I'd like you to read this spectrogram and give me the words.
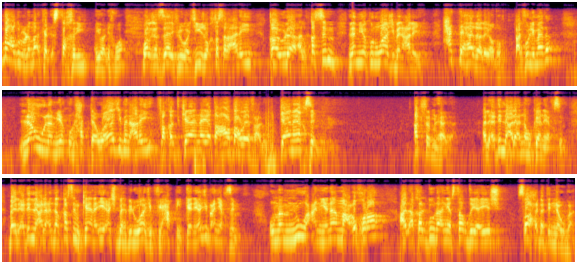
بعض العلماء كالإصطخري أيها الإخوة والغزالي في الوجيز واقتصر عليه قالوا لا القسم لم يكن واجبا عليه حتى هذا لا يضر. تعرفون لماذا؟ لو لم يكن حتى واجبا عليه فقد كان يتعاطى ويفعله كان يقسم. أكثر من هذا. الأدلة على أنه كان يقسم. بل الأدلة على أن القسم كان إيه أشبه بالواجب في حقه كان يجب أن يقسم. وممنوع أن ينام مع أخرى على الأقل دون أن يسترضي إيش؟ صاحبة النوبة.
